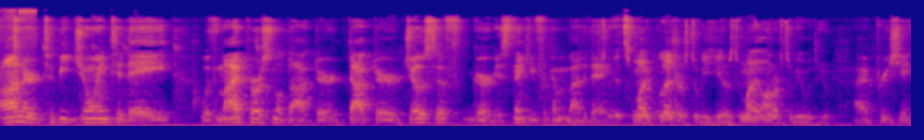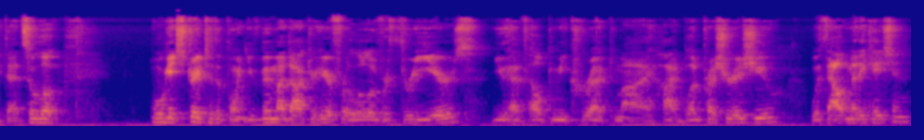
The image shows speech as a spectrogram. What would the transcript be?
honored to be joined today with my personal doctor, Dr. Joseph Girgis. Thank you for coming by today. It's my pleasure to be here. It's my honor to be with you. I appreciate that. So look, we'll get straight to the point. You've been my doctor here for a little over three years. You have helped me correct my high blood pressure issue without medication,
